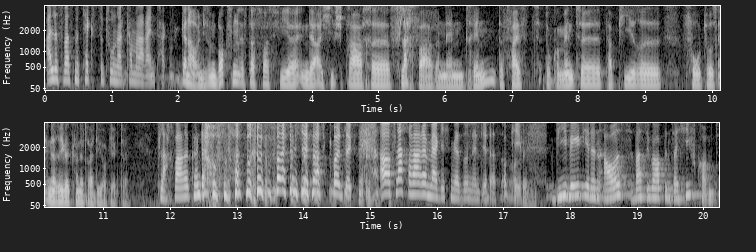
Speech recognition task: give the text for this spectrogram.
alles, was mit Text zu tun hat, kann man da reinpacken. Genau, in diesen Boxen ist das, was wir in der Archivsprache Flachware nennen, drin. Das heißt Dokumente, Papiere, Fotos, in der Regel keine 3D-Objekte. Flachware könnte auch was anderes sein, je nach Kontext. Aber Flachware merke ich mir, so nennt ihr das. Okay. okay. Wie wählt ihr denn aus, was überhaupt ins Archiv kommt?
